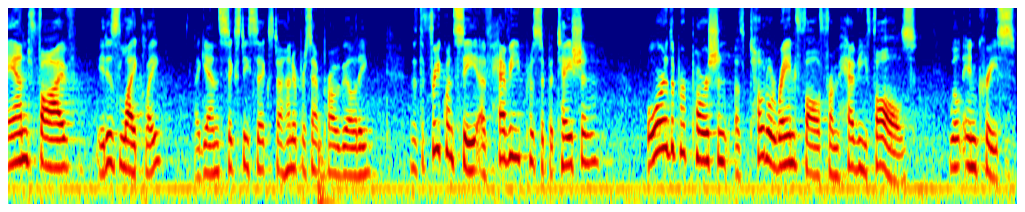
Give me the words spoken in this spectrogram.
And five, it is likely, again 66 to 100% probability, that the frequency of heavy precipitation or the proportion of total rainfall from heavy falls will increase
